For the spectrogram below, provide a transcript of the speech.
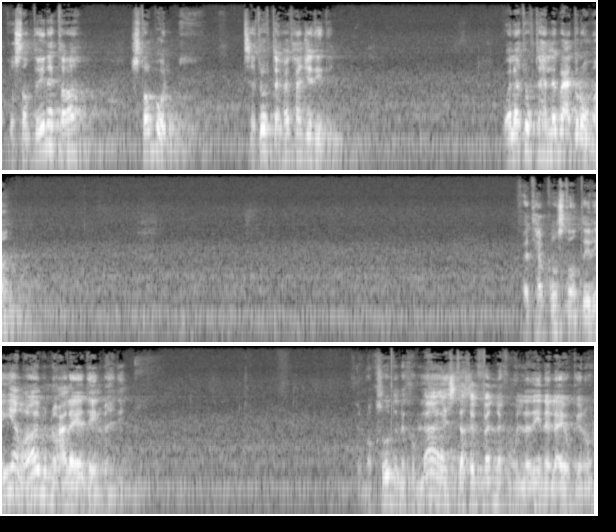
القسطنطينة ترى اسطنبول ستفتح فتحا جديدا. ولا تفتح إلا بعد روما فتح القسطنطينية الغالب أنه على يدي المهدي. المقصود أنكم لا يستخفنكم الذين لا يوقنون.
